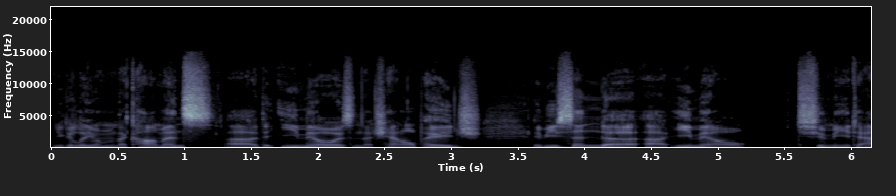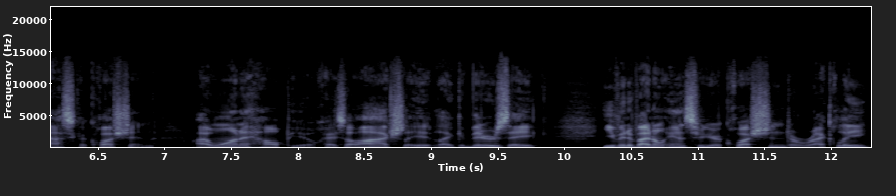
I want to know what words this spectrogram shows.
you can leave them in the comments. Uh, the email is in the channel page. If you send a, email to me to ask a question, I want to help you. Okay, so I actually like there's a even if I don't answer your question directly,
